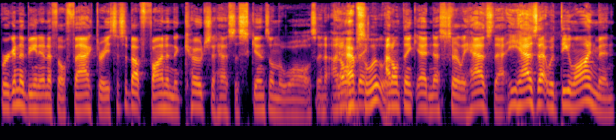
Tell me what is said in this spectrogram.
we're going to be an NFL factory. It's just about finding the coach that has the skins on the walls, and I don't Absolutely. Think, I don't think Ed necessarily has that. He has that with D linemen,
